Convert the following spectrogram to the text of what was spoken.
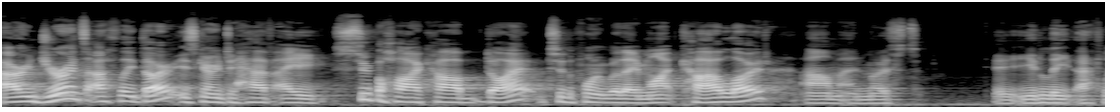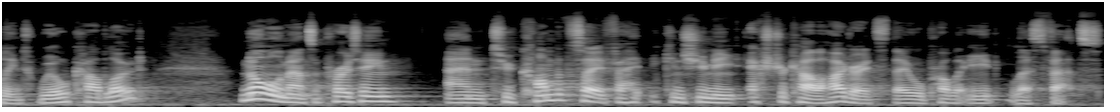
Our endurance athlete, though, is going to have a super high carb diet to the point where they might carb load, um, and most elite athletes will carb load. Normal amounts of protein, and to compensate for consuming extra carbohydrates, they will probably eat less fats.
